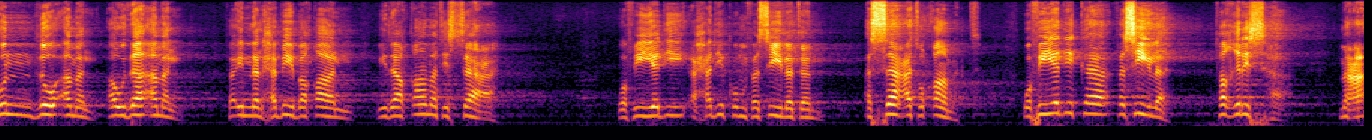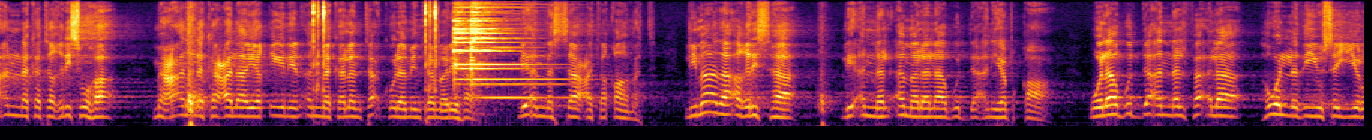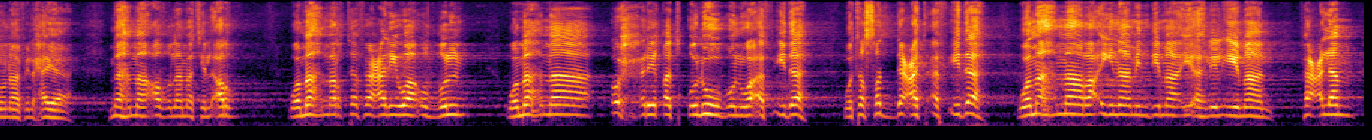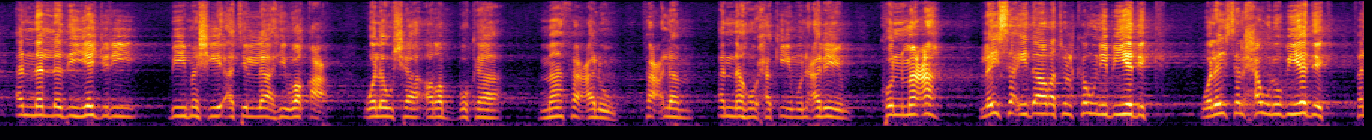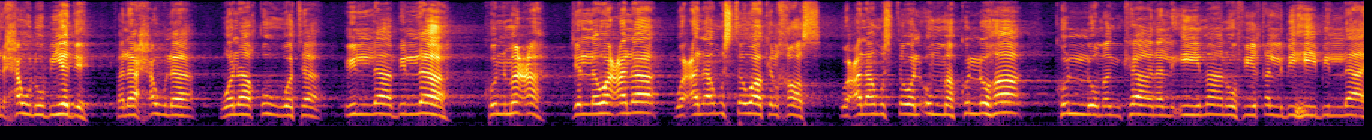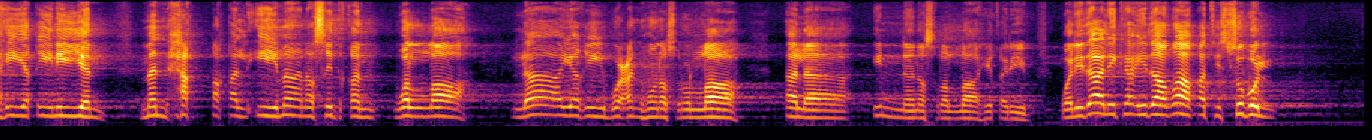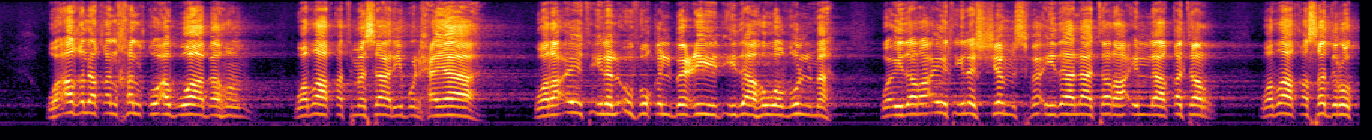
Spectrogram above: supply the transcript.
كن ذو أمل أو ذا أمل فإن الحبيب قال إذا قامت الساعة وفي يد أحدكم فسيلة الساعة قامت وفي يدك فسيلة فاغرسها مع أنك تغرسها مع أنك على يقين أنك لن تأكل من ثمرها لأن الساعة قامت. لماذا أغرسها؟ لأن الأمل لا بد أن يبقى ولا بد أن الفأل هو الذي يسيرنا في الحياة مهما أظلمت الأرض ومهما ارتفع لواء الظلم ومهما أحرقت قلوب وأفئدة وتصدعت أفئدة ومهما رأينا من دماء أهل الإيمان فاعلم أن الذي يجري بمشيئة الله وقع ولو شاء ربك ما فعلوا فاعلم أنه حكيم عليم كن معه ليس إدارة الكون بيدك وليس الحول بيدك فالحول بيده فلا حول ولا قوة إلا بالله كن معه جل وعلا وعلى مستواك الخاص وعلى مستوى الأمة كلها كل من كان الإيمان في قلبه بالله يقينيا من حقق الإيمان صدقا والله لا يغيب عنه نصر الله ألا إن نصر الله قريب. ولذلك إذا ضاقت السبل وأغلق الخلق أبوابهم وضاقت مسارب الحياة ورأيت إلى الأفق البعيد إذا هو ظلمة وإذا رأيت إلى الشمس فإذا لا ترى إلا قتر وضاق صدرك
